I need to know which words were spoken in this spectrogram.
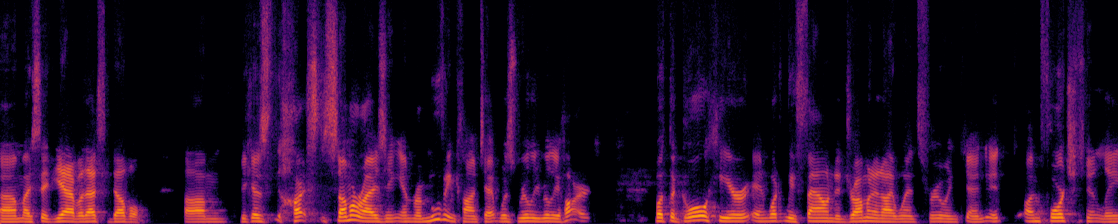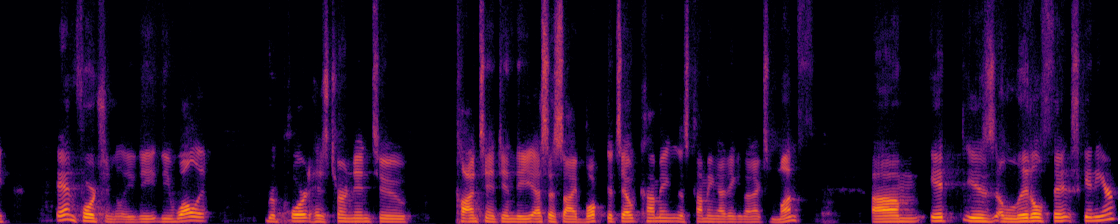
Um, I said, "Yeah, but that's double." Um, because summarizing and removing content was really, really hard. But the goal here and what we found, and Drummond and I went through, and, and it unfortunately, and fortunately, the, the wallet report has turned into content in the SSI book that's out coming, that's coming, I think, in the next month. Um, it is a little thin, skinnier,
